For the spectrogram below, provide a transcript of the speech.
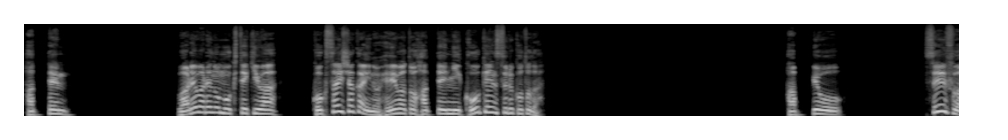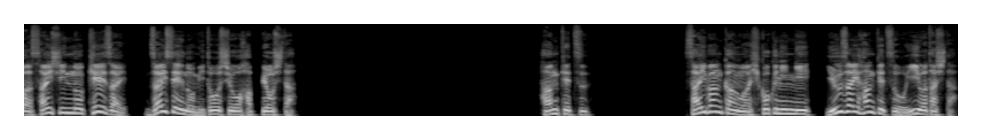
発展。我々の目的は国際社会の平和と発展に貢献することだ。発表政府は最新の経済、財政の見通しを発表した。判決裁判官は被告人に有罪判決を言い渡した。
